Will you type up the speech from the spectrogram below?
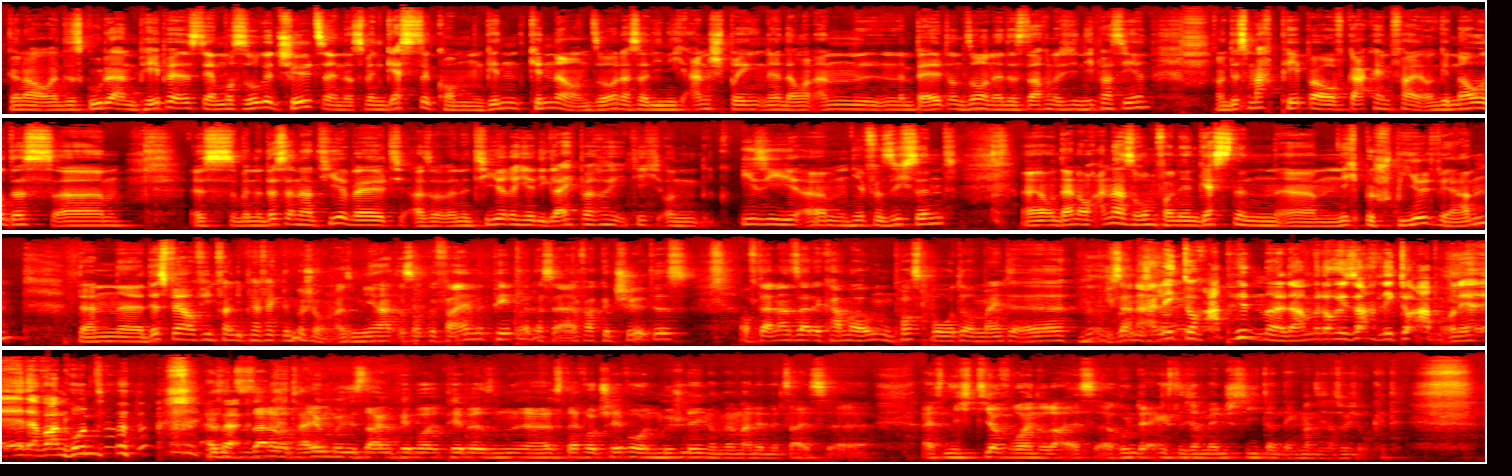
Genau, und das Gute an Pepe ist, der muss so gechillt sein, dass wenn Gäste kommen, Kinder und so, dass er die nicht anspringt, ne, dauernd an bellt und so, ne, das darf natürlich nicht passieren. Und das macht Pepe auf gar keinen Fall. Und genau das ähm, ist, wenn du das in der Tierwelt, also wenn die Tiere hier, die gleichberechtigt und easy ähm, hier für sich sind äh, und dann auch andersrum von den Gästen ähm, nicht bespielt werden, dann äh, das wäre auf jeden Fall die perfekte Mischung. Also mir hat es auch gefallen mit Pepe, dass er einfach gechillt ist. Auf der anderen Seite kam mal irgendein Postbote und meinte, äh, ich sage, leg doch ab hinten, Alter, haben wir doch gesagt, leg doch ab. Und er, äh, da war ein Hund. also zu seiner Verteidigung muss ich sagen, Pepe, Pepe ist ein äh, Stafford Schäfer und Mischling und wenn man den jetzt als, als nicht-Tierfreund oder als äh, hundeängstlicher Mensch sieht, dann denkt man sich natürlich, okay,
